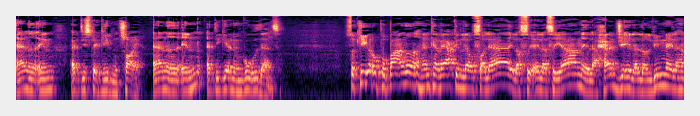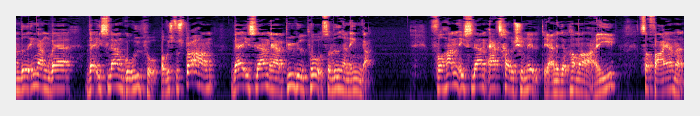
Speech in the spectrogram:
andet end at de skal give dem tøj, andet end at de giver dem en god uddannelse. Så kigger du på barnet, han kan hverken lave salat, eller, eller siyam, eller hajj, eller noget lignende, eller han ved ikke engang, hvad, hvad islam går ud på. Og hvis du spørger ham, hvad islam er bygget på, så ved han ikke engang. For ham islam er traditionelt, yani der kommer Eid, så fejrer man.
